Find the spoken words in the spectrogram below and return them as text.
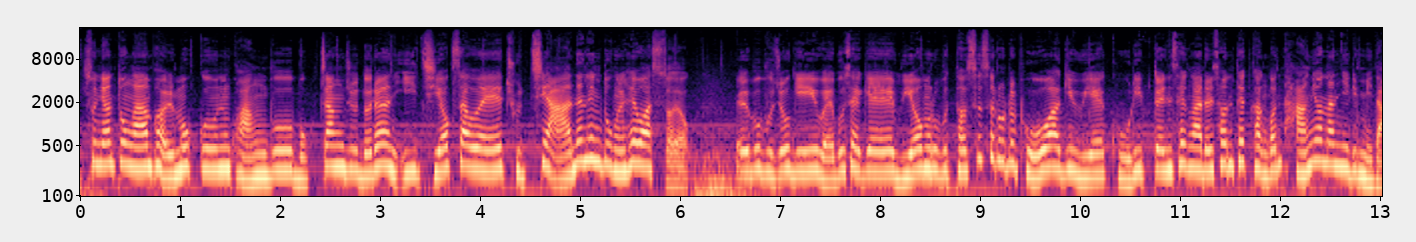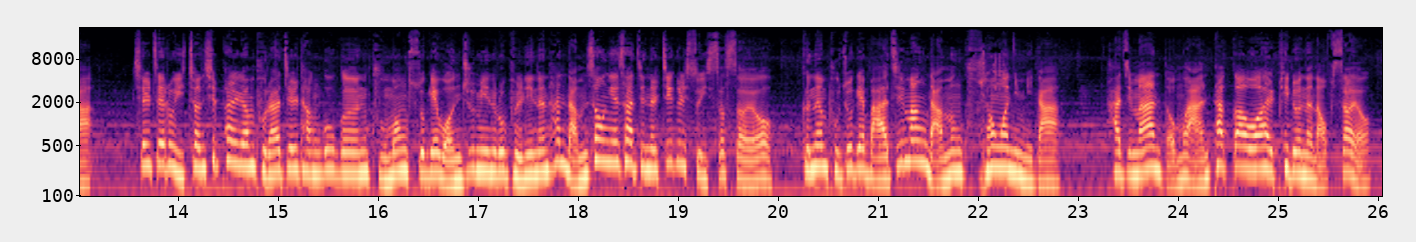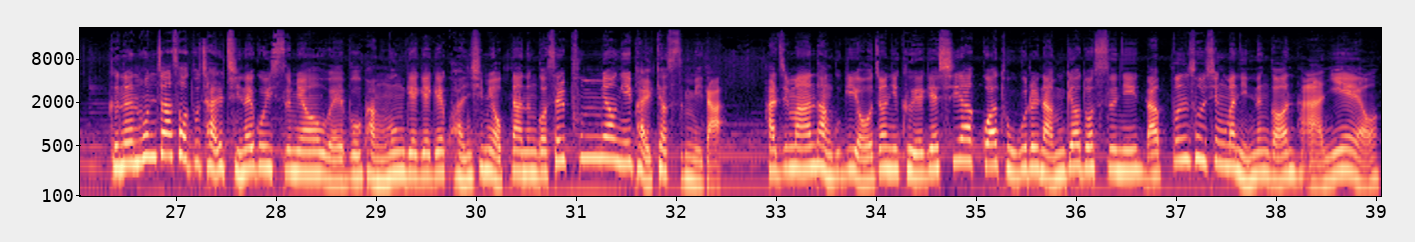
수년 동안 벌목군, 광부, 목장주들은 이 지역 사회에 좋지 않은 행동을 해왔어요. 일부 부족이 외부 세계의 위험으로부터 스스로를 보호하기 위해 고립된 생활을 선택한 건 당연한 일입니다. 실제로 2018년 브라질 당국은 구멍 속의 원주민으로 불리는 한 남성의 사진을 찍을 수 있었어요. 그는 부족의 마지막 남은 구성원입니다. 하지만 너무 안타까워할 필요는 없어요. 그는 혼자서도 잘 지내고 있으며 외부 방문객에게 관심이 없다는 것을 분명히 밝혔습니다. 하지만 당국이 여전히 그에게 씨앗과 도구를 남겨뒀으니 나쁜 소식만 있는 건 아니에요.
